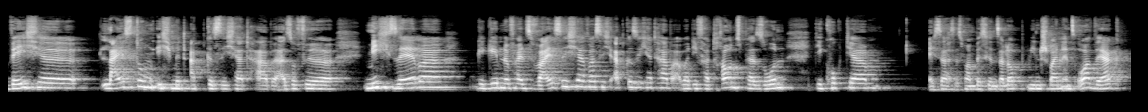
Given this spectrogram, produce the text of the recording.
welche Leistungen ich mit abgesichert habe. Also für mich selber gegebenenfalls weiß ich ja, was ich abgesichert habe, aber die Vertrauensperson, die guckt ja ich sage es jetzt mal ein bisschen salopp, wie ein Schwein ins Ohrwerk,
